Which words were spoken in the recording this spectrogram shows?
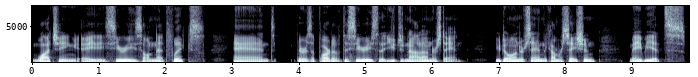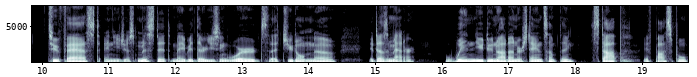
watching a series on Netflix and there is a part of the series that you do not understand. You don't understand the conversation. Maybe it's too fast and you just missed it. Maybe they're using words that you don't know. It doesn't matter. When you do not understand something, stop if possible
